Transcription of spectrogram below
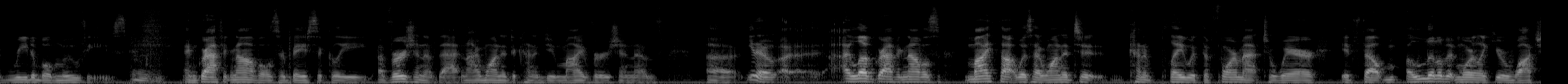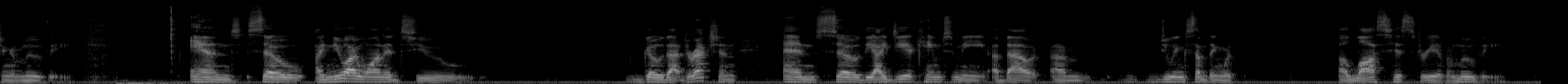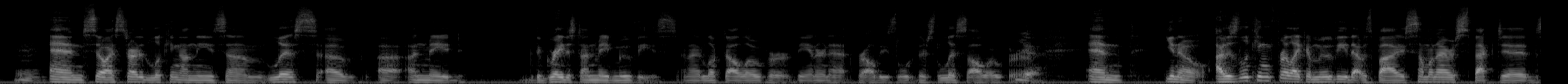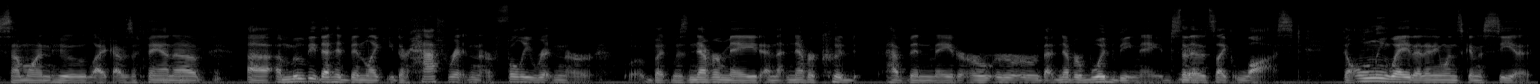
readable movies. Mm. And graphic novels are basically a version of that and I wanted to kind of do my version of uh, you know, I, I love graphic novels. My thought was I wanted to kind of play with the format to where it felt a little bit more like you were watching a movie. And so I knew I wanted to go that direction. And so the idea came to me about um, doing something with a lost history of a movie. And so I started looking on these um, lists of uh, unmade, the greatest unmade movies, and I looked all over the internet for all these. There's lists all over, Yeah. and you know, I was looking for like a movie that was by someone I respected, someone who like I was a fan of, uh, a movie that had been like either half written or fully written or but was never made and that never could have been made or, or, or that never would be made so that it's like lost the only way that anyone's going to see it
